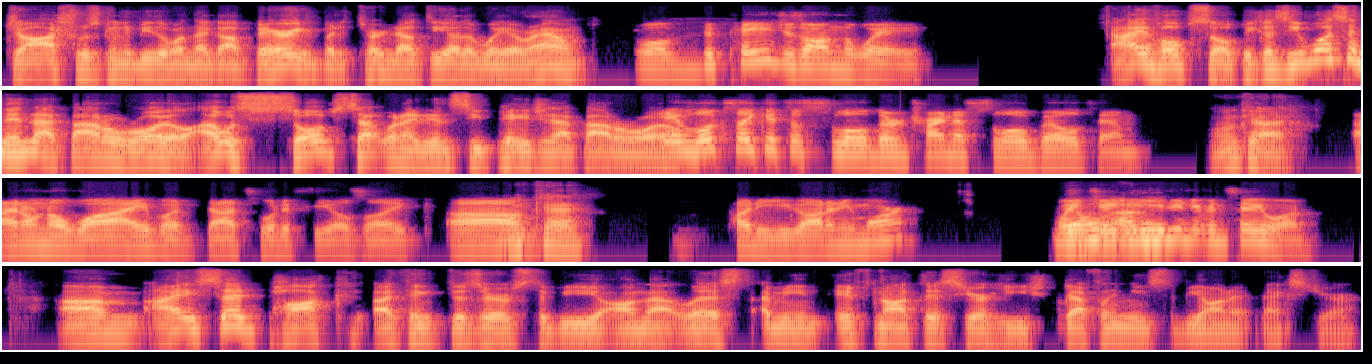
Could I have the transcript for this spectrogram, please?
Josh was going to be the one that got buried, but it turned out the other way around. Well, the page is on the way. I hope so because he wasn't in that battle royal. I was so upset when I didn't see Page in that battle royal. It looks like it's a slow. They're trying to slow build him. Okay. I don't know why, but that's what it feels like. Um, okay. Putty, you got any more? Wait, No, JD, I you didn't even say one. Um, I said Pac, I think deserves to be on that list. I mean, if not this year, he definitely needs to be on it next year.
